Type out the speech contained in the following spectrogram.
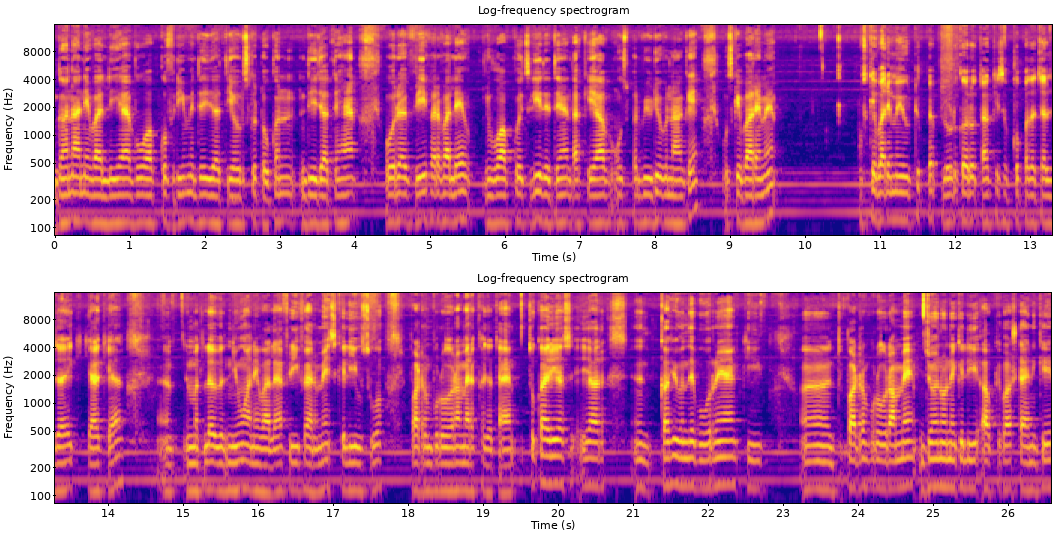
gun आने वाली है, वो आपको फ्री में दी जाती है और उसके टोकन दिए जाते हैं। और फ्री फायर वाले वो आपको इसलिए देते हैं ताकि आप उस पर वीडियो बना के उसके बारे में उसके बारे में यूट्यूब पे अपलोड करो ताकि सबको पता चल जाए कि क्या क्या मतलब न्यू आने वाला है फ्री फायर में। इसके लिए उसको पार्टन प्रोग्राम में रखा जाता है। तो कह यार काफ़ी बंदे बोल रहे हैं कि पार्टनर प्रोग्राम में ज्वाइन होने के लिए आपके पास टेन के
